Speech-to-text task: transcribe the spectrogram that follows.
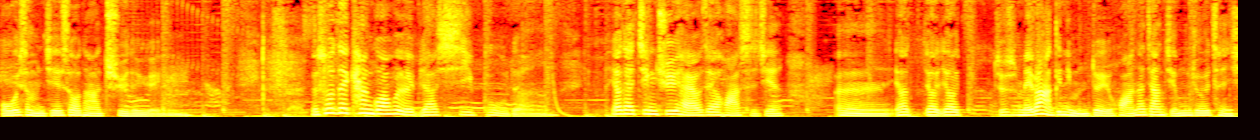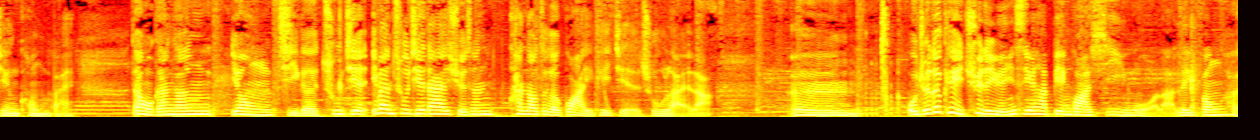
我为什么接受他去的原因。有时候在看卦会有比较细部的，要再进去还要再花时间。嗯，要要要，就是没办法跟你们对话，那这样节目就会呈现空白。但我刚刚用几个初阶，一般初阶大概学生看到这个卦也可以解得出来啦。嗯，我觉得可以去的原因是因为它变卦吸引我啦，雷锋狠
